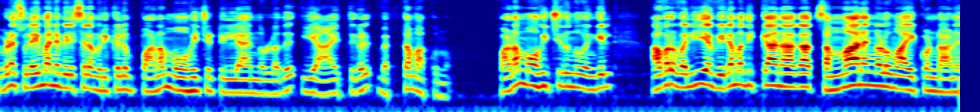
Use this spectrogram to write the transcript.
ഇവിടെ സുലൈമാൻ നബി അലൈഹി സ്വലാം ഒരിക്കലും പണം മോഹിച്ചിട്ടില്ല എന്നുള്ളത് ഈ ആയത്തുകൾ വ്യക്തമാക്കുന്നു. പണം മോഹിച്ചിരുന്നുവെങ്കിൽ അവർ വലിയ വിലമതിക്കാനാകാത്ത സമ്മാനങ്ങളുമായി കൊണ്ടാണ്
